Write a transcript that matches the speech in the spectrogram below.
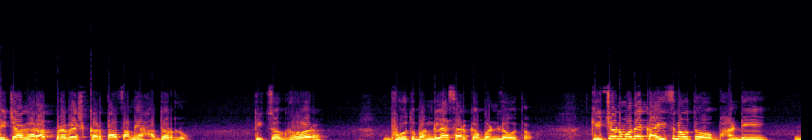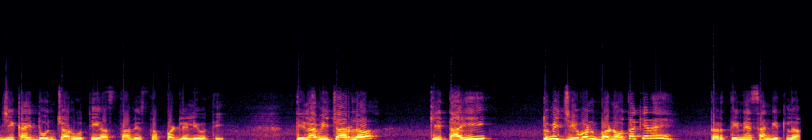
तिच्या घरात प्रवेश करताच आम्ही हादरलो. तिचं घर भूत बंगल्यासारखं बनलं होतं. किचनमध्ये काहीच नव्हतं. भांडी जी काही दोन चार होती अस्ताव्यस्त पडलेली होती. तिला विचारलं की ताई तुम्ही जेवण बनवता की नाही? तर तिने सांगितलं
